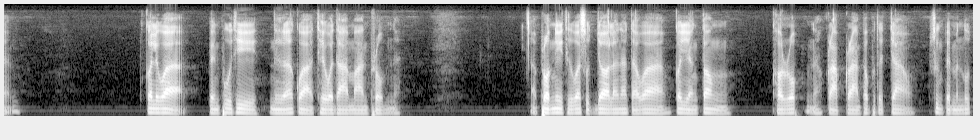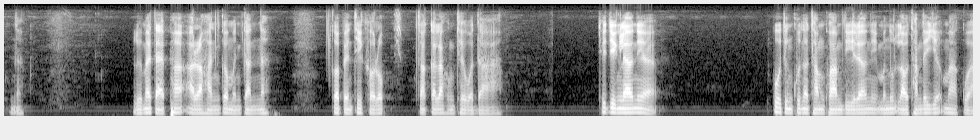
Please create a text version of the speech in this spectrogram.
นะก็เรียกว่าเป็นผู้ที่เหนือกว่าเทวดามารพรมนะพรมนี่ถือว่าสุดยอดแล้วนะ แต่ว่าก็ยังต้องเคารพนะกราบกรานพระพุทธเจ้า ซึ่งเป็นมนุษย์นะ หรือแม้แต่พระอรหันต์ก็เหมือนกันนะ ก็เป็นที่เคารพสักการะของเทวดา ที่จริงแล้วเนี่ยพูดถึงคุณธรรมความดีแล้วนี่มนุษย์เราทำได้เยอะมากกว่า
